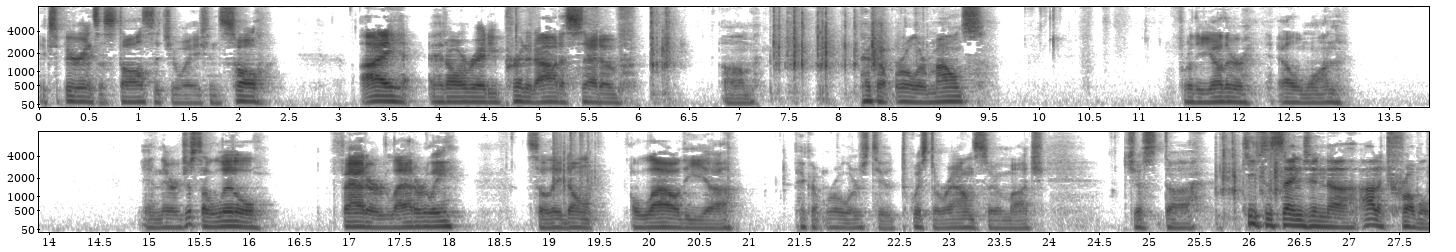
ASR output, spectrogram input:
experience a stall situation. So I had already printed out a set of um, pickup roller mounts for the other L1. And they're just a little fatter laterally, so they don't allow the uh, pickup rollers to twist around so much. Just uh, keeps this engine uh, out of trouble.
